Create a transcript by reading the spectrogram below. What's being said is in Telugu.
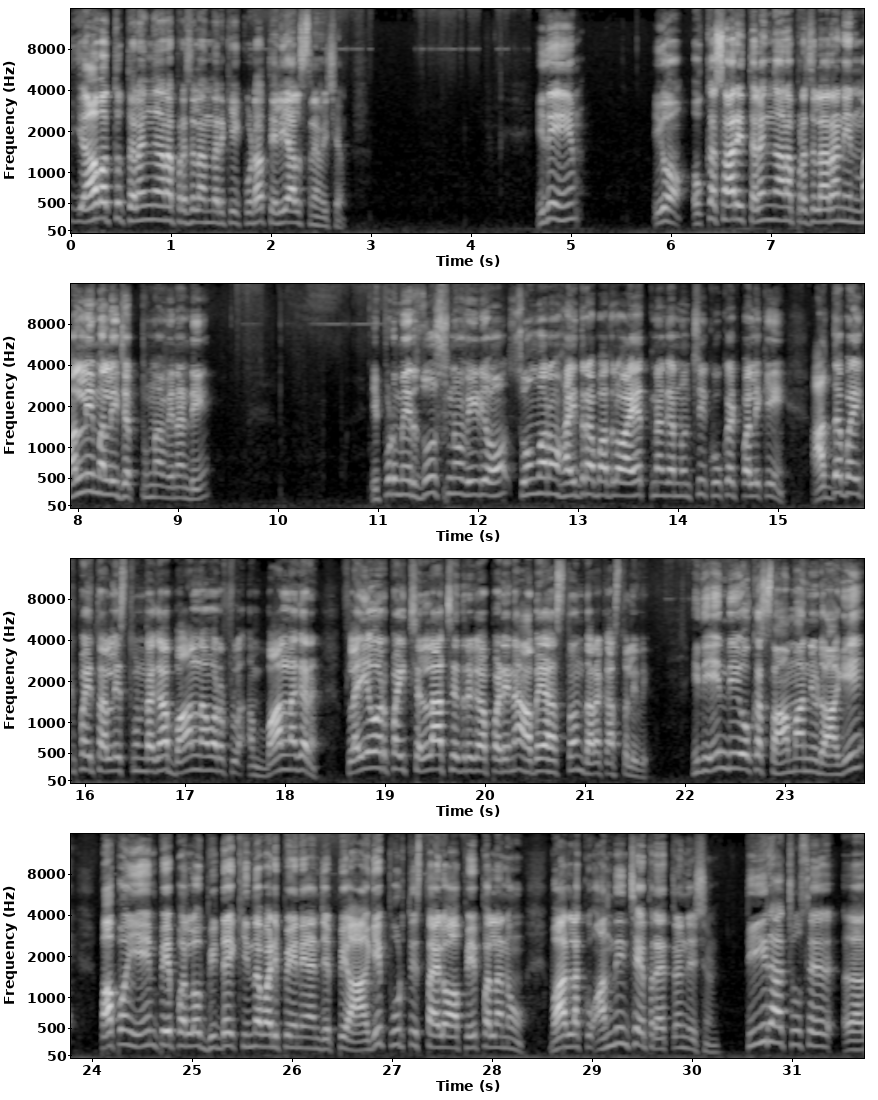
యావత్తు తెలంగాణ ప్రజలందరికీ కూడా తెలియాల్సిన విషయం. ఇది ఇగో ఒక్కసారి తెలంగాణ ప్రజలారా నేను మళ్ళీ మళ్ళీ చెప్తున్నా వినండి. ఇప్పుడు మీరు చూసిన వీడియో సోమవారం హైదరాబాద్లో అయత్ నగర్ నుంచి కూకట్పల్లికి అద్దె బైక్పై తరలిస్తుండగా బాల్నగర్ ఫ్ల బాల్నగర్ ఫ్లైఓవర్పై చెల్లా చెదురుగా పడిన అభయహస్తం దరఖాస్తులు ఇవి. ఇది ఏంది? ఒక సామాన్యుడు ఆగి పాపం ఏం పేపర్లో బిడ్డ కింద పడిపోయినాయి అని చెప్పి ఆగి పూర్తి స్థాయిలో ఆ పేపర్లను వాళ్ళకు అందించే ప్రయత్నం చేసిండు. తీరా చూసే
